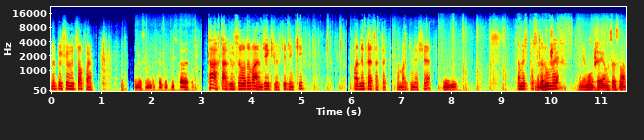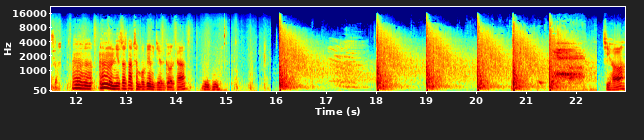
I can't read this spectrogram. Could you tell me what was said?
Lepiej się wycofaj. Do tego pistoletu. Tak, tak, już załadowałem. Dzięki wielkie, dzięki. Ładny plecak tak na marginesie. Mhm. Tam jest posterunek. Nie że ją zaznaczasz. Nie zaznaczam, bo wiem gdzie jest gorka. Mhm. Cicho.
